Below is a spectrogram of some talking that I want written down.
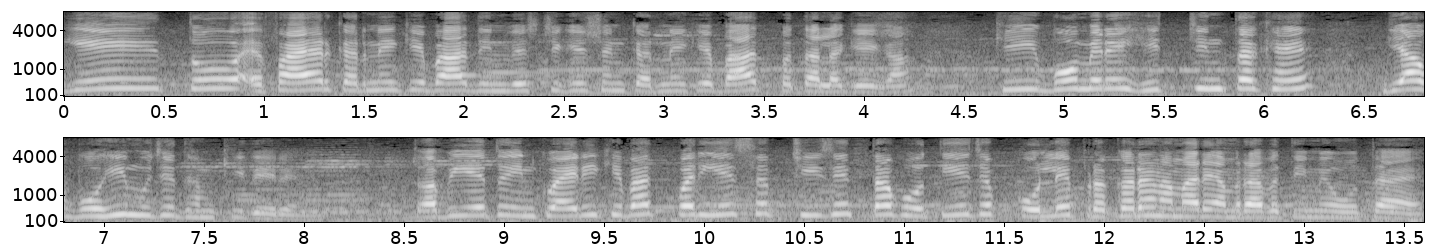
ये तो एफआईआर करने के बाद इन्वेस्टिगेशन करने के बाद पता लगेगा कि वो मेरे हित चिंतक हैं या वो ही मुझे धमकी दे रहे हैं। तो अभी ये तो इंक्वायरी के बाद, पर ये सब चीज़ें तब होती है जब कोले प्रकरण हमारे अमरावती में होता है,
